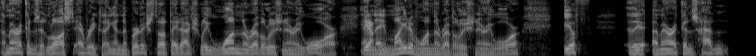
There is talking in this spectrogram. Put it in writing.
Americans had lost everything, and the British thought they'd actually won the Revolutionary War, and yeah. they might have won the Revolutionary War if the Americans hadn't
